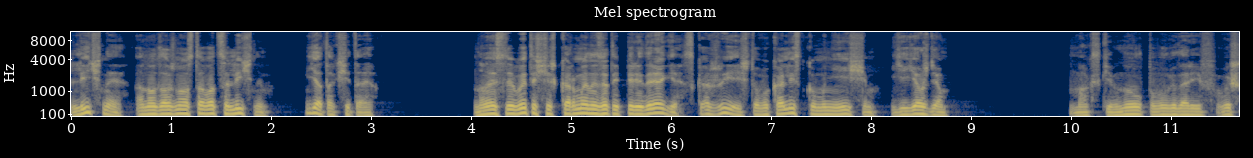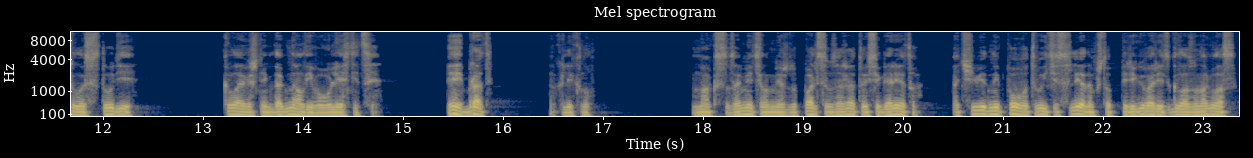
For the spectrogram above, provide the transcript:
Личное, оно должно оставаться личным, я так считаю. Но если вытащишь Кармен из этой передряги, скажи ей, что вокалистку мы не ищем, ее ждем. Макс кивнул, поблагодарив, вышел из студии. Клавишник догнал его у лестницы. «Эй, брат!» — окликнул. Макс заметил между пальцев зажатую сигарету. Очевидный повод выйти следом, чтобы переговорить с глазу на глаз.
